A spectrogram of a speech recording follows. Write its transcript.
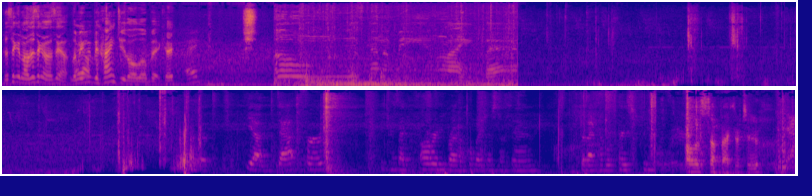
This second now. This second. This second. Let me oh, Yeah. be behind you though a little bit, okay? Right? Yeah, that first, because I've already brought a whole bunch of stuff in that I have a place to. All this stuff back there too. Yeah.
